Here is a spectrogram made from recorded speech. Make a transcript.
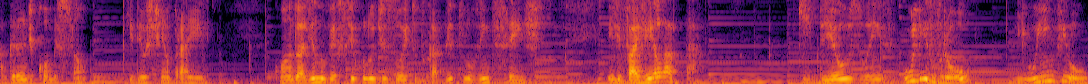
a grande comissão que Deus tinha para ele. Quando ali no versículo 18 do capítulo 26, ele vai relatar que Deus o, o livrou e o enviou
